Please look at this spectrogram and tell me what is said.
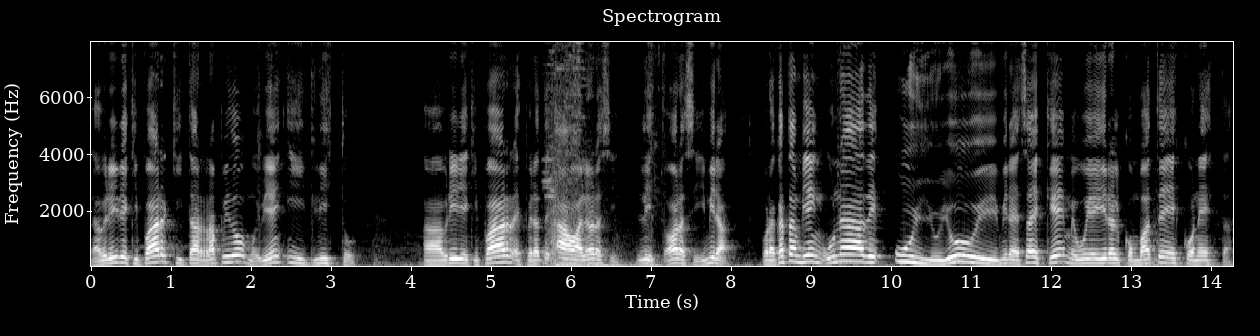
Abrir y equipar, quitar rápido, muy bien, y listo. Abrir y equipar, espérate. Ah, vale, ahora sí, listo, ahora sí. Y mira, por acá también una de... Uy, uy, uy, mira, ¿sabes qué? Me voy a ir al combate, es con esta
